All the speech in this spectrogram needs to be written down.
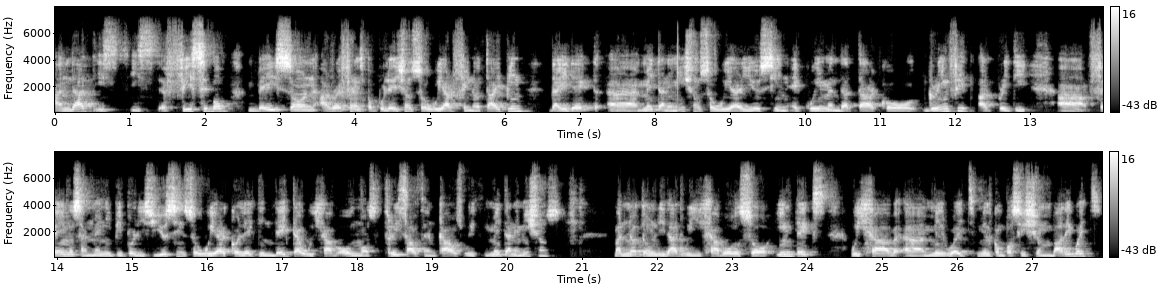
And that is, is feasible based on a reference population. So we are phenotyping direct uh, methane emissions. So we are using equipment that are called GreenFeed, are pretty uh, famous and many people is using. So we are collecting data. We have almost 3,000 cows with methane emissions. But not only that, we have also intakes, we have uh, milk weight, milk composition, body weights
